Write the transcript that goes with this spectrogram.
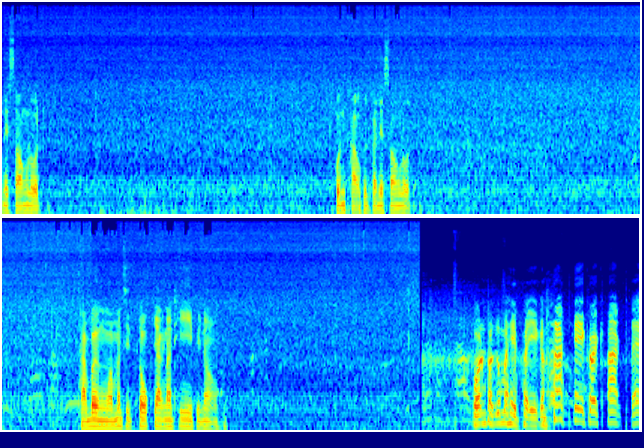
ในซองโหลด คนเขาขึ้นไปในซองโหลด ถ้าเบิ่งว่ามันสิตกจากหนาทีพี่น้องฝนเพิ่งมาเห็ดพระเอกกันนะเฮ้ค่อยคักแท้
